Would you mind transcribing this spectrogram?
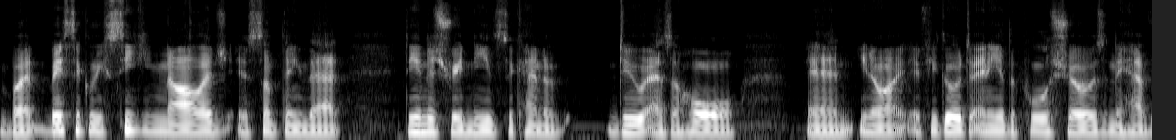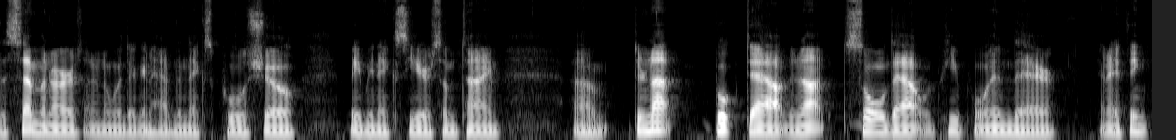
But basically, seeking knowledge is something that the industry needs to kind of do as a whole. And, you know, if you go to any of the pool shows and they have the seminars, I don't know when they're going to have the next pool show, maybe next year sometime, um, they're not booked out, they're not sold out with people in there. And I think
